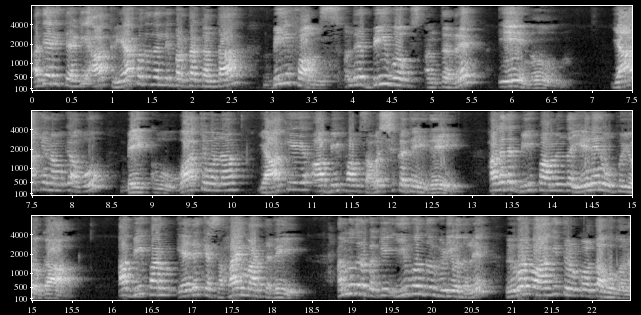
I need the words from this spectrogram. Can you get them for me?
ಅದೇ ರೀತಿಯಾಗಿ ಆ ಕ್ರಿಯಾಪದದಲ್ಲಿ ಬರ್ತಕ್ಕಂತ ಬಿ ಫಾರ್ಮ್ಸ್ ಅಂದ್ರೆ ಬಿ ವರ್ಬ್ಸ್ ಅಂತಂದ್ರೆ ಏನು? ಯಾಕೆ ನಮ್ಗೆ ಅವು ಬೇಕು? ವಾಕ್ಯವನ್ನ ಯಾಕೆ ಆ ಬಿ ಫಾರ್ಮ್ಸ್ ಅವಶ್ಯಕತೆ ಇದೆ? ಹಾಗಾದ್ರೆ ಬಿ ಫಾರ್ಮ್ ಇಂದ ಏನೇನು ಉಪಯೋಗ? ಆ ಬಿ ಫಾರ್ಮ್ ಏನಕ್ಕೆ ಸಹಾಯ ಮಾಡ್ತವೆ? ಅನ್ನೋದ್ರ ಬಗ್ಗೆ ಈ ಒಂದು ವಿಡಿಯೋದಲ್ಲಿ ವಿವರವಾಗಿ ತಿಳ್ಕೊಳ್ತಾ ಹೋಗೋಣ.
